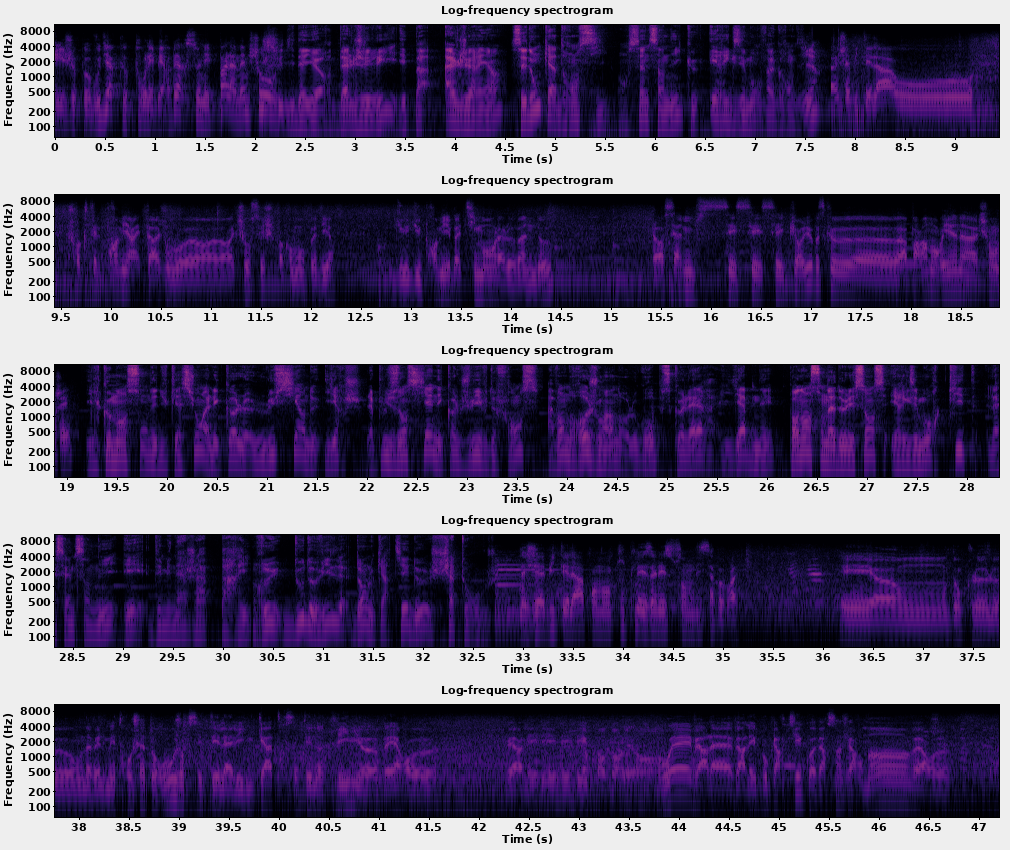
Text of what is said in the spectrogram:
Et je peux vous dire que pour les berbères, ce n'est pas la même Il chose. se dit d'ailleurs d'Algérie et pas algérien. C'est donc à Drancy, en Seine-Saint-Denis, que Éric Zemmour va grandir. Euh, J'habitais là au. Je crois que c'était le premier étage, ou euh, rez-de-chaussée, je sais pas comment on peut dire, du, du premier bâtiment, là, le 22. Alors c'est curieux parce que euh, apparemment rien n'a changé. Il commence son éducation à l'école Lucien de Hirsch, la plus ancienne école juive de France, avant de rejoindre le groupe scolaire Yabné. Pendant son adolescence, Éric Zemmour quitte la Seine-Saint-Denis et déménage à Paris, rue Doudoville, dans le quartier de Châteaurouge. J'ai habité là pendant toutes les années 70 à peu près. Et euh, on, donc le, le- on avait le métro Château Rouge, c'était la ligne 4, c'était notre ligne euh, vers, euh, vers les, les, les, les- Ouais, vers, la- vers les beaux quartiers, quoi, vers Saint-Germain, vers. euh,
